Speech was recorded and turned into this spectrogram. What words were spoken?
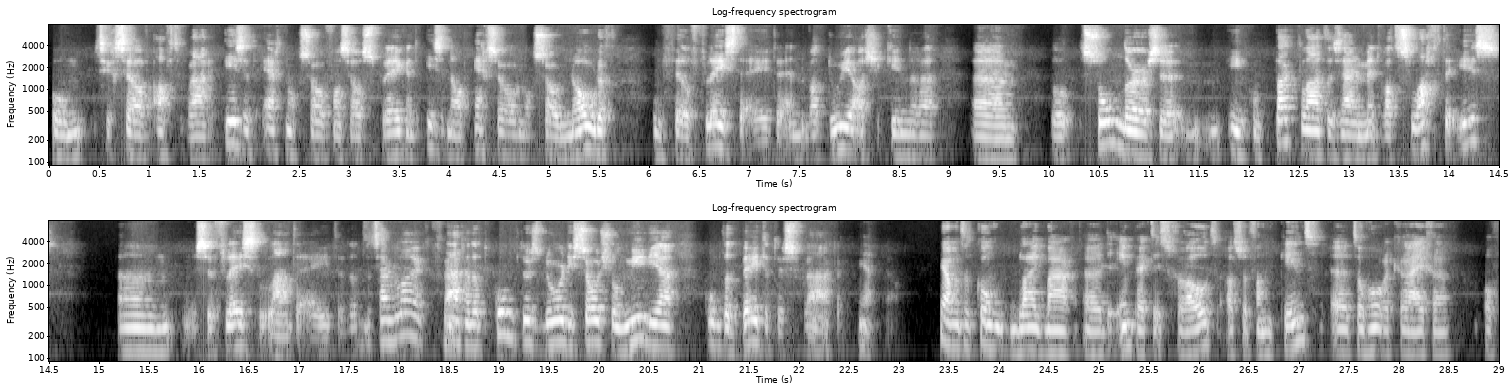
om zichzelf af te vragen, is het echt nog zo vanzelfsprekend? Is het nou echt zo nog zo nodig om veel vlees te eten? En wat doe je als je kinderen ehm, zonder ze in contact laten zijn met wat slachten is, ehm, ze vlees laten eten? Dat, dat zijn belangrijke vragen. En dat komt dus door die social media, komt dat beter te sprake. Ja, want het komt blijkbaar, eh, de impact is groot als we van een kind eh, te horen krijgen, of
